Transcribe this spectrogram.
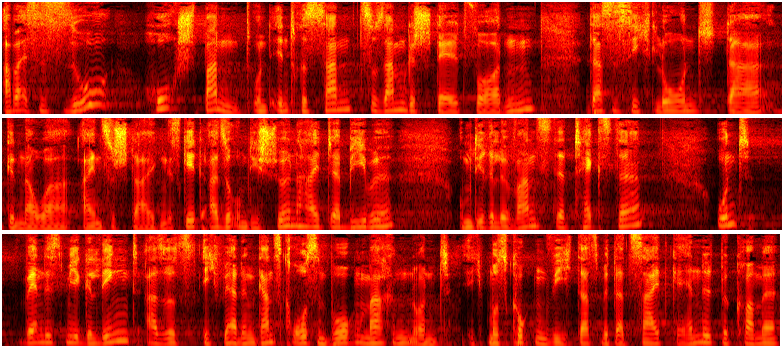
aber es ist so hochspannend und interessant zusammengestellt worden, dass es sich lohnt, da genauer einzusteigen. Es geht also um die Schönheit der Bibel, um die Relevanz der Texte und wenn es mir gelingt, also ich werde einen ganz großen Bogen machen und ich muss gucken, wie ich das mit der Zeit gehandelt bekomme.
